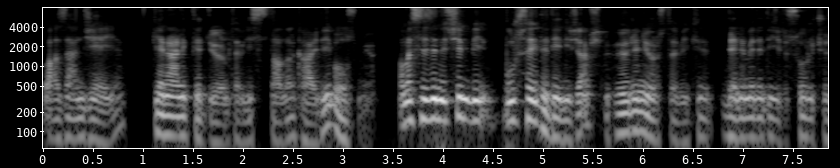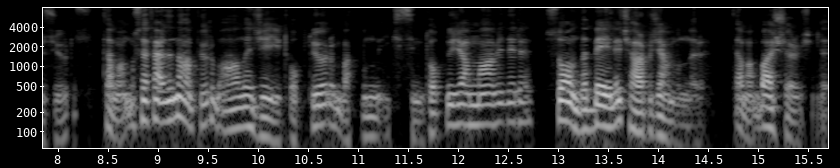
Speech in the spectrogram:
Bazen C'ye. Genellikle diyorum tabii istisnalar kaideyi bozmuyor. Ama sizin için bir Bursa'yı da deneyeceğim. Şimdi öğreniyoruz tabii ki. Denemede değil, soru çözüyoruz. Tamam bu sefer de ne yapıyorum? A ile C'yi topluyorum. Bak bunun ikisini toplayacağım mavileri. Sonra da B ile çarpacağım bunları. Tamam başlıyorum şimdi.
